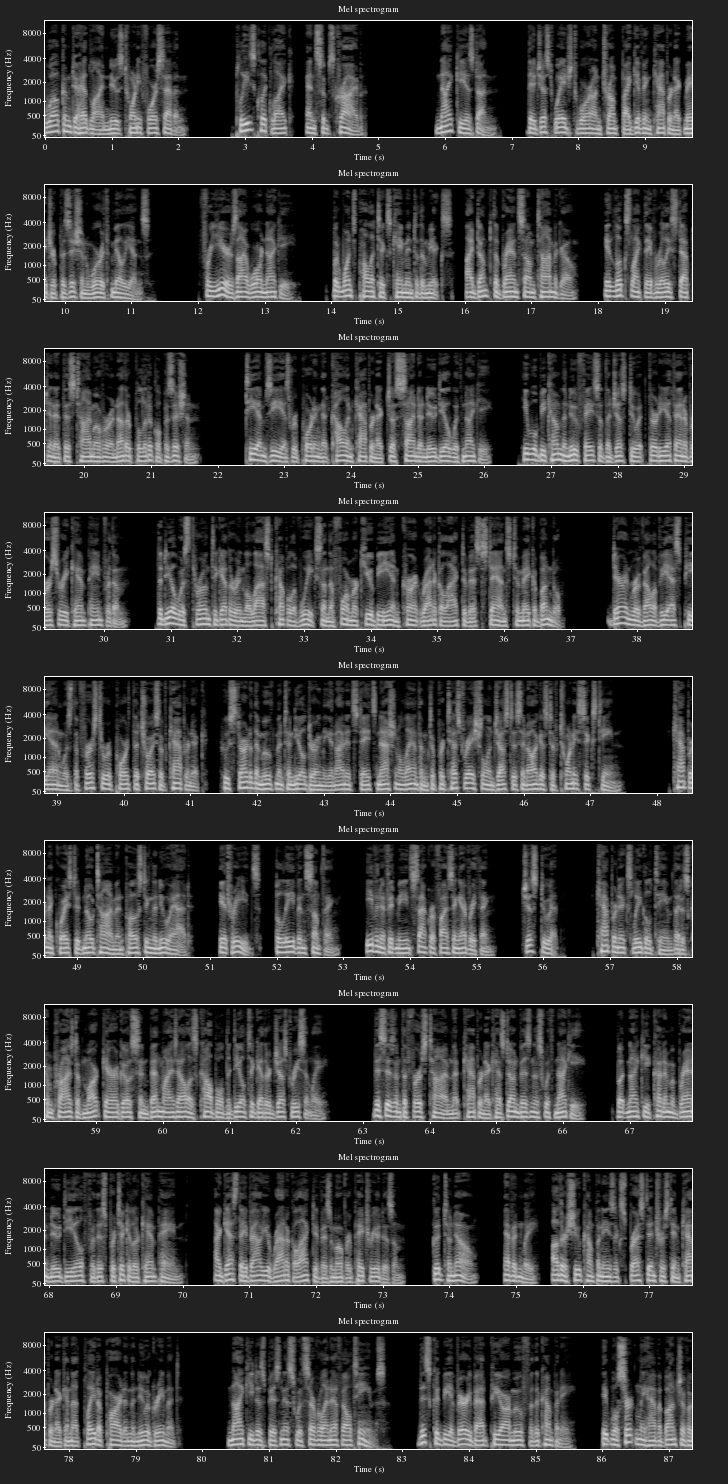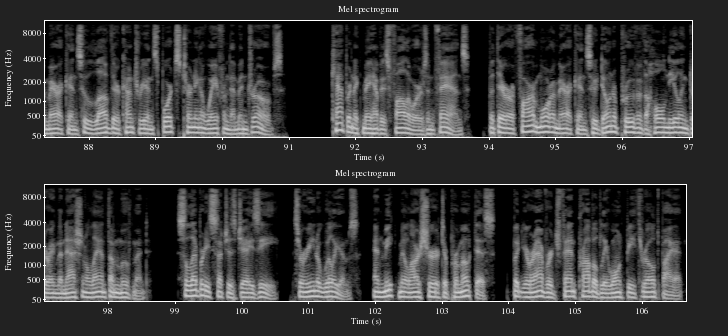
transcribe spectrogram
Welcome to Headline News 24/7. Please click like and subscribe. Nike is done. They just waged war on Trump by giving Kaepernick major position worth millions. For years I wore Nike. But once politics came into the mix, I dumped the brand some time ago. It looks like they've really stepped in at this time over another political position. TMZ is reporting that Colin Kaepernick just signed a new deal with Nike. He will become the new face of the Just Do It 30th anniversary campaign for them. The deal was thrown together in the last couple of weeks and the former QB and current radical activist stands to make a bundle. Darren Rovell of ESPN was the first to report the choice of Kaepernick, who started the movement to kneel during the United States national anthem to protest racial injustice in August of 2016. Kaepernick wasted no time in posting the new ad. It reads, believe in something. Even if it means sacrificing everything. Just do it. Kaepernick's legal team that is comprised of Mark Geragos and Ben Meiseles has cobbled the deal together just recently. This isn't the first time that Kaepernick has done business with Nike. But Nike cut him a brand new deal for this particular campaign. I guess they value radical activism over patriotism. Good to know. Evidently, other shoe companies expressed interest in Kaepernick and that played a part in the new agreement. Nike does business with several NFL teams. This could be a very bad PR move for the company. It will certainly have a bunch of Americans who love their country and sports turning away from them in droves. Kaepernick may have his followers and fans, but there are far more Americans who don't approve of the whole kneeling during the national anthem movement. Celebrities such as Jay-Z, Serena Williams, and Meek Mill are sure to promote this, but your average fan probably won't be thrilled by it.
